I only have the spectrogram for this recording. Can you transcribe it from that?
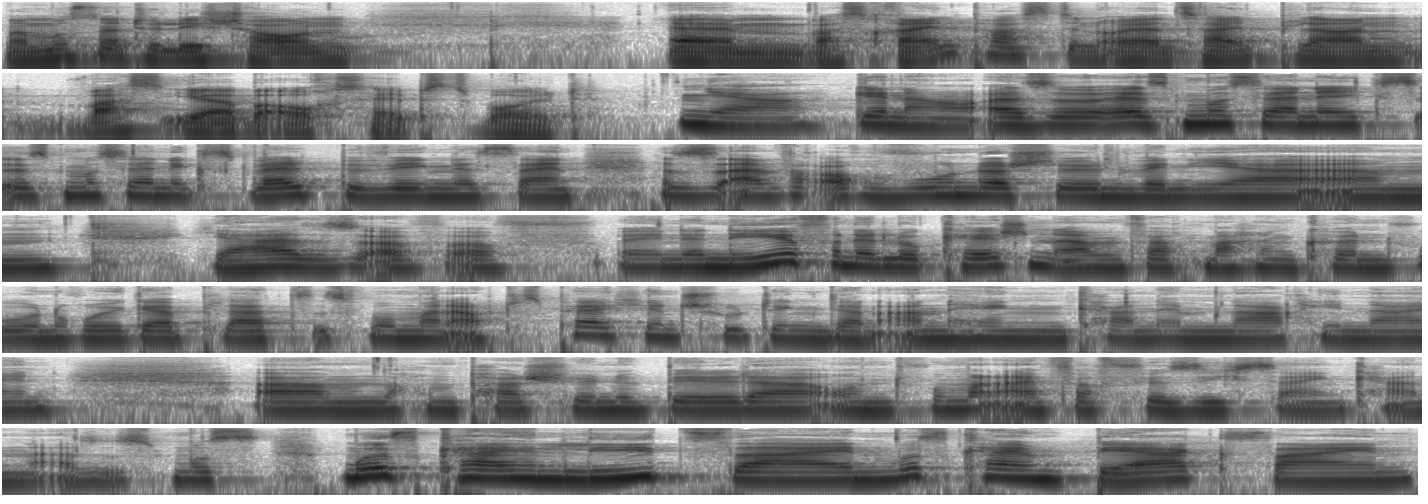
Man muss natürlich schauen, ähm, was reinpasst in euren Zeitplan, was ihr aber auch selbst wollt. Ja, genau. Also es muss ja nichts, es muss ja nichts Weltbewegendes sein. Es ist einfach auch wunderschön, wenn ihr ähm, ja es auf, auf, in der Nähe von der Location einfach machen könnt, wo ein ruhiger Platz ist, wo man auch das Pärchenshooting dann anhängen kann im Nachhinein. Ähm, noch ein paar schöne Bilder und wo man einfach für sich sein kann. Also es muss, muss kein Lied sein, muss kein Berg sein,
